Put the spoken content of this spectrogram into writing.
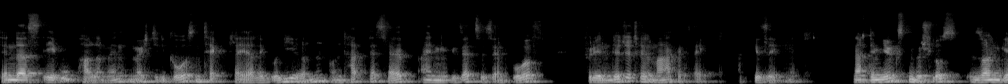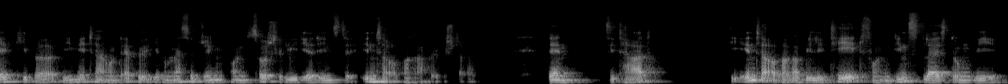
Denn das EU-Parlament möchte die großen Tech-Player regulieren und hat deshalb einen Gesetzesentwurf für den Digital Markets Act abgesegnet. Nach dem jüngsten Beschluss sollen Gatekeeper wie Meta und Apple ihre Messaging- und Social-Media-Dienste interoperabel gestalten. Denn, Zitat, die Interoperabilität von Dienstleistungen wie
